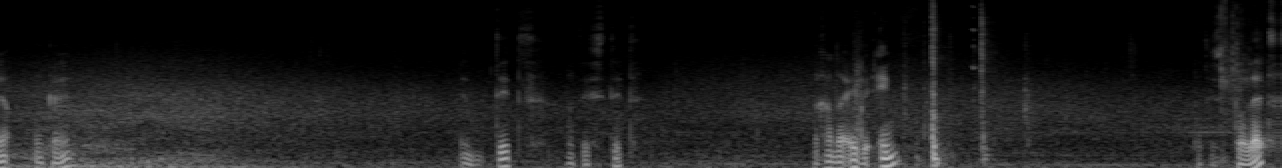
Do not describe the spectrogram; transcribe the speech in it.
Ja, oké. En dit, wat is dit? We gaan er even in. Dat is het toilet.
